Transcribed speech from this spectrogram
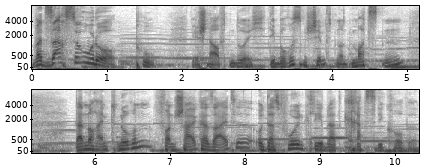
Was sagst du, Udo? Puh, wir schnauften durch. Die Borussen schimpften und motzten. Dann noch ein Knurren von Schalker Seite und das Fohlenkleeblatt kratzte die Kurve.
